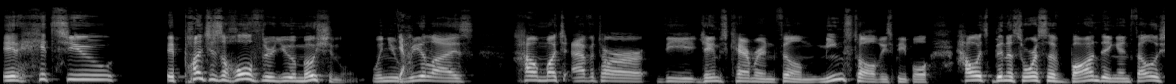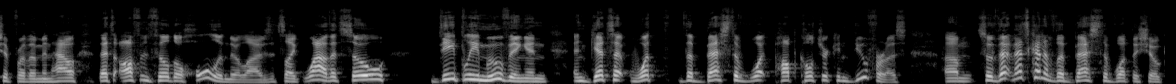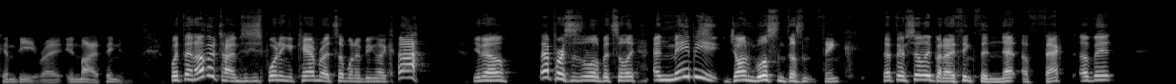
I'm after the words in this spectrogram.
it hits you, it punches a hole through you emotionally when you yeah. realize how much Avatar, the James Cameron film, means to all these people, how it's been a source of bonding and fellowship for them, and how that's often filled a hole in their lives. It's like, wow, that's so deeply moving and and gets at what the best of what pop culture can do for us. Um, so that that's kind of the best of what the show can be, right? In my opinion. But then other times he's just pointing a camera at someone and being like, "Ha, you know, that person's a little bit silly." And maybe John Wilson doesn't think that they're silly, but I think the net effect of it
